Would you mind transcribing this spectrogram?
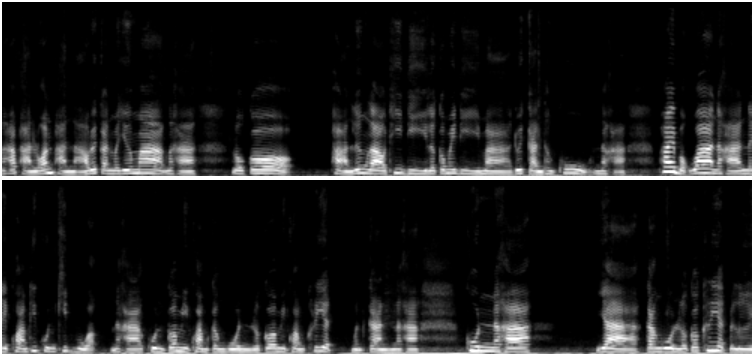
นะคะ ผ่านร้อนผ่านหนาวด้วยกันมาเยอะมากนะคะ แล้วก็ผ่านเรื่องราวที่ดีแล้วก็ไม่ดีมาด้วยกันทั้งคู่นะคะ ไพ่บอกว่านะคะในความที่คุณคิดบวกนะคะ คุณก็มีความกังวลแล้วก็มีความเครียดเหมือนกันนะคะ คุณนะคะอย่ากังวลแล้วก็เครียดไปเลย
